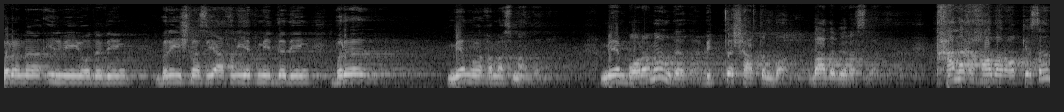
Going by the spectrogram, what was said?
Birini ilming yo'q deding biri hech narsaga aqli yetmaydi deding biri men unaqa emasman dedi. Men boraman dedi bitta shartim bor va'da berasizlar qanaqa xabar olib kelsam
